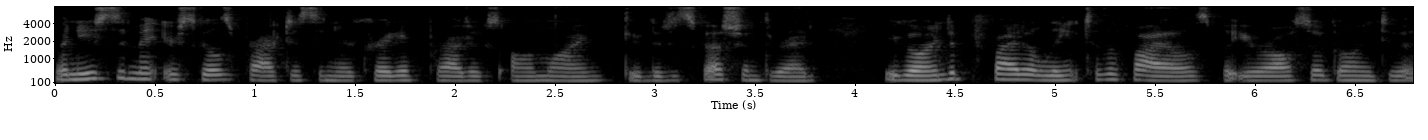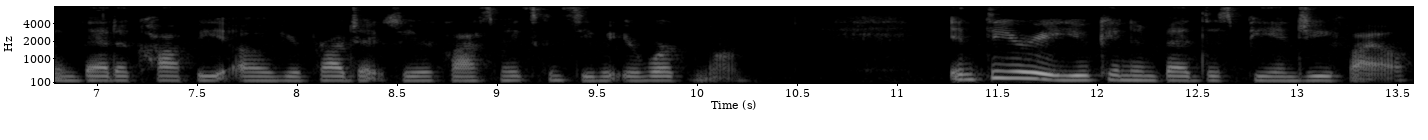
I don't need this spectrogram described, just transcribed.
When you submit your skills practice and your creative projects online through the discussion thread, you're going to provide a link to the files, but you're also going to embed a copy of your project so your classmates can see what you're working on. In theory, you can embed this PNG file,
